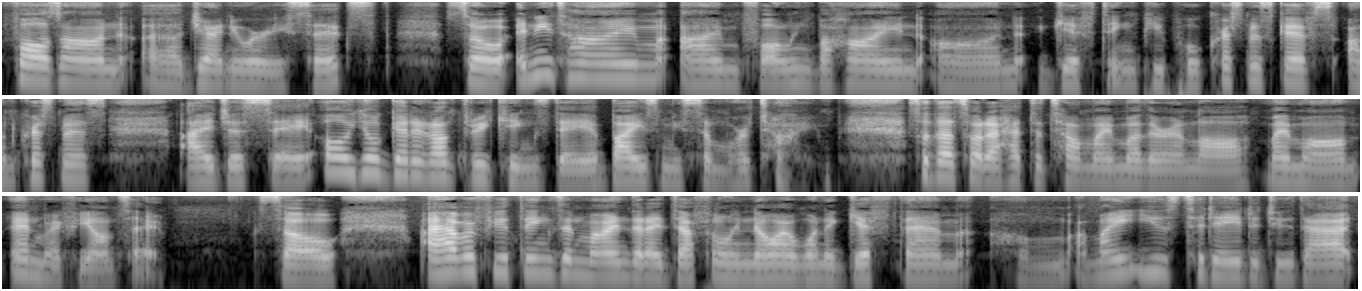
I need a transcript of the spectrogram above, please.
falls on uh, January 6th. So anytime I'm falling behind on gifting people Christmas gifts on Christmas, I just say, oh, you'll get it on Three Kings Day. It buys me some more time. So that's what I had to tell my mother in law, my mom, and my fiance. So I have a few things in mind that I definitely know I want to gift them. Um, I might use today to do that.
